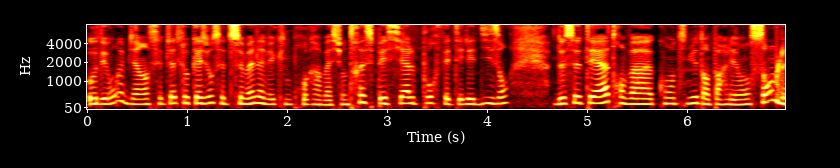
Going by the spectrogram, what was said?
Odéon, eh bien, c'est peut-être l'occasion cette semaine avec une programmation très spéciale pour fêter les dix ans de ce théâtre. On va continuer d'en parler ensemble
